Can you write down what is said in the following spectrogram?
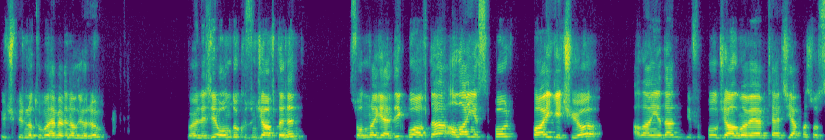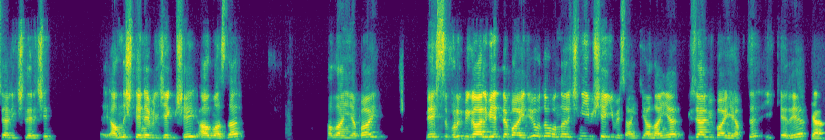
3-1 notumu hemen alıyorum. Böylece 19. haftanın sonuna geldik. Bu hafta Alanya Spor bayi geçiyor. Alanya'dan bir futbolcu alma veya bir tercih yapma sosyal ilişkiler için e, yanlış denebilecek bir şey almazlar. Alanya bay 5-0'lık bir galibiyetle bay diyor. O da onlar için iyi bir şey gibi sanki. Alanya güzel bir bay yaptı ilk yarıya. Ya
